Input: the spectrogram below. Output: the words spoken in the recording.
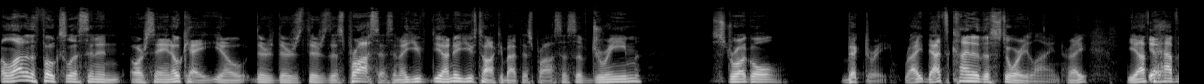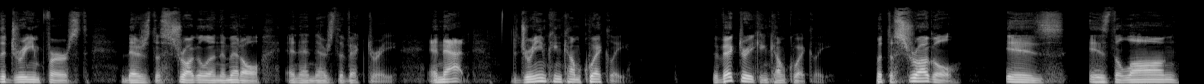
a lot of the folks listening are saying, okay, you know, there's there's there's this process, and I, you I know you've talked about this process of dream, struggle, victory, right? That's kind of the storyline, right? You have to have the dream first. There's the struggle in the middle, and then there's the victory, and that the dream can come quickly, the victory can come quickly, but the struggle is is the long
